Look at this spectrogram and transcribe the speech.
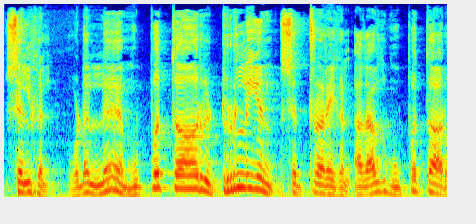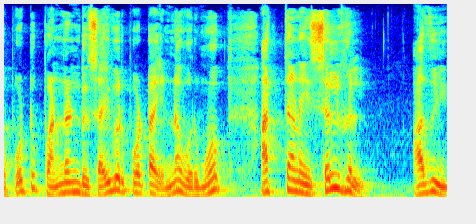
செல்கள். உடல்ல முப்பத்தாறு ட்ரில்லியன் செற்றறைகள் அதாவது முப்பத்தாறு போட்டு பன்னெண்டு சைவர் போட்டால் என்ன வருமோ அத்தனை செல்கள் அது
